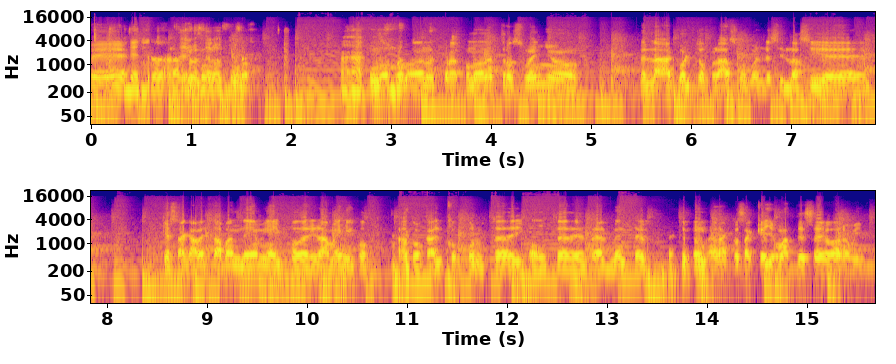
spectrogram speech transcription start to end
Eh, dentro, de los uno, de nuestros sueños, ¿verdad? A corto plazo, por decirlo así, es que se acabe esta pandemia y poder ir a México a tocar por ustedes y con ustedes. Realmente es una de las cosas que yo más deseo ahora mismo.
